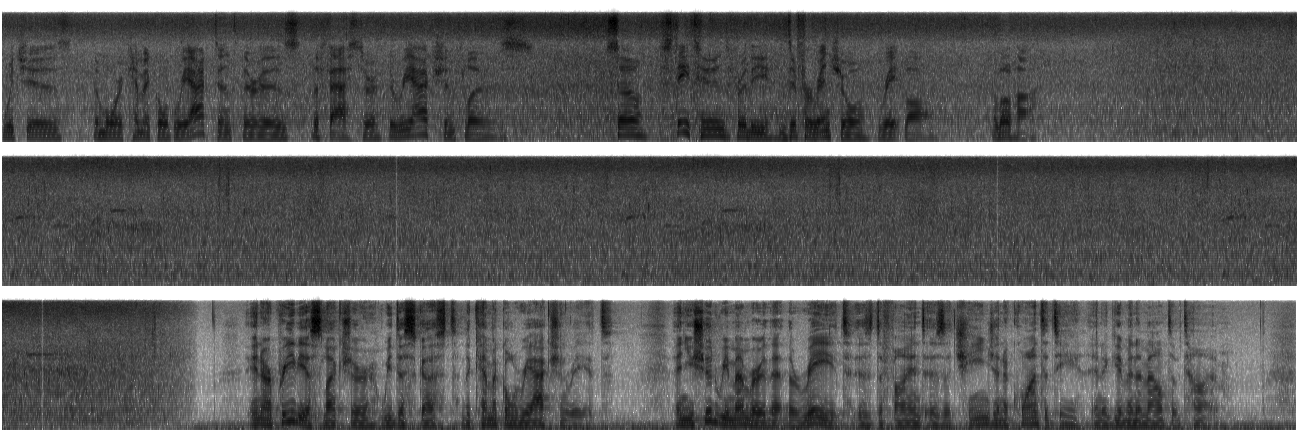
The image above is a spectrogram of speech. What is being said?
which is the more chemical reactant there is, the faster the reaction flows. So stay tuned for the differential rate law. Aloha. In our previous lecture, we discussed the chemical reaction rate. And you should remember that the rate is defined as a change in a quantity in a given amount of time.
